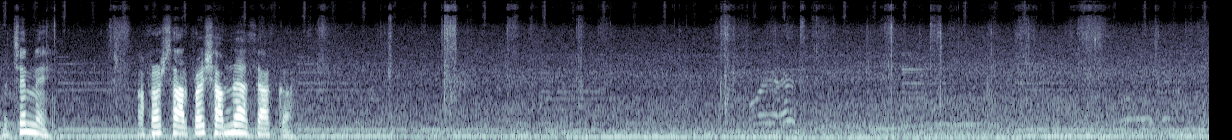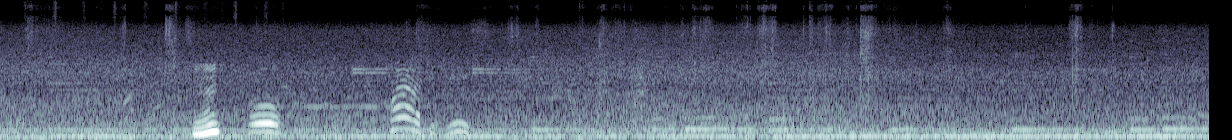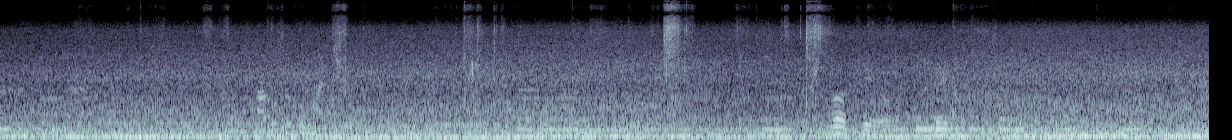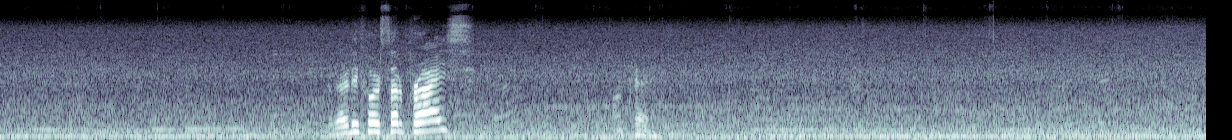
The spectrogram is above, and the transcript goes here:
বুঝছেন নে? আপনার সারপ্রাইজ সামনে আছে, আক্কা। হুম Oh, what is this? Okay, okay. Ready for surprise? Okay.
